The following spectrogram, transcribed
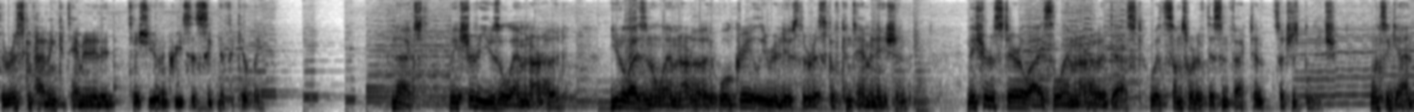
the risk of having contaminated tissue increases significantly. Next, make sure to use a laminar hood. Utilizing a laminar hood will greatly reduce the risk of contamination. Make sure to sterilize the laminar hood desk with some sort of disinfectant, such as bleach. Once again,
